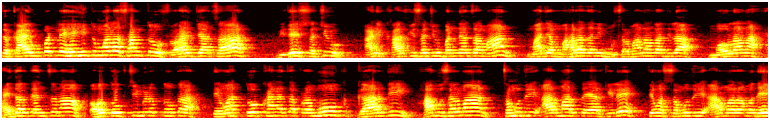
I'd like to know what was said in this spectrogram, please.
तर काय उपटले हेही तुम्हाला सांगतो. स्वराज्याचा विदेश सचिव आणि खाजगी सचिव बनण्याचा मान माझ्या महाराजांनी मुसलमानांना दिला. मौलाना हैदर त्यांचं नाव. अहो तोपची मिळत नव्हता. तेव्हा तोपखान्याचा प्रमुख गार्दी हा मुसलमान समुद्री आरमार तयार केले. तेव्हा समुद्री आरमारामध्ये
